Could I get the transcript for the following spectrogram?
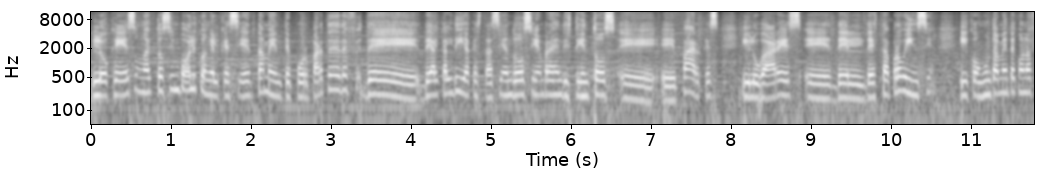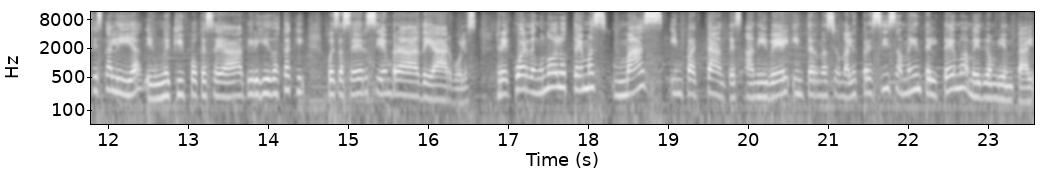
lo que es un acto simbólico en el que ciertamente por parte de, Alcaldía, que está haciendo siembras en distintos eh, eh, parques y lugares de esta provincia, y conjuntamente con la Fiscalía, y un equipo que se ha dirigido hasta aquí, pues hacer siembra de árboles. Recuerden, uno de los temas más impactantes a nivel internacional es precisamente el tema medioambiental.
